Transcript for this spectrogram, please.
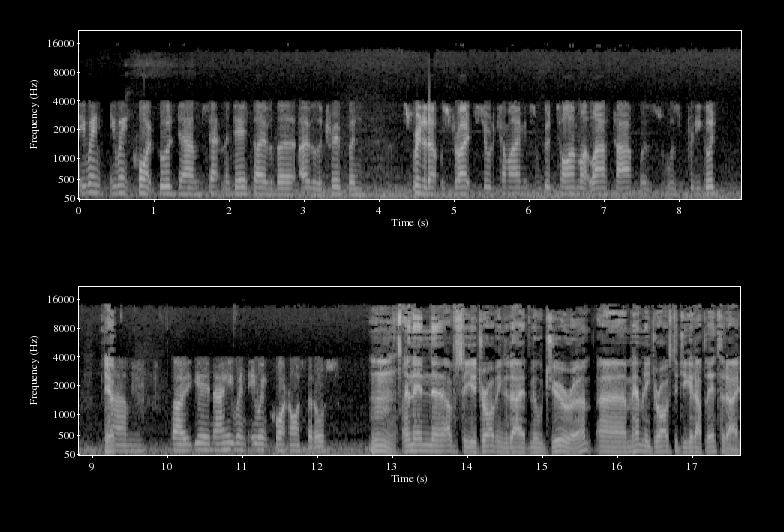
he went he went quite good. Um, sat in the death over the over the trip and sprinted up the straight. Still to come home in some good time. Like last half was was pretty good. Yep. Um, so yeah, no, he went he went quite nice that horse. Mm. And then uh, obviously you're driving today at Mildura. Um, how many drives did you get up there today?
